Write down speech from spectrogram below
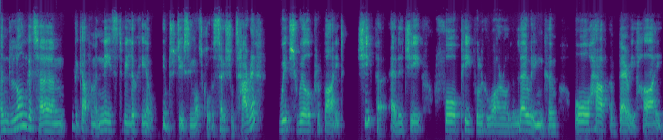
And longer term, the government needs to be looking at introducing what's called a social tariff, which will provide cheaper energy for people who are on a low income or have a very high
